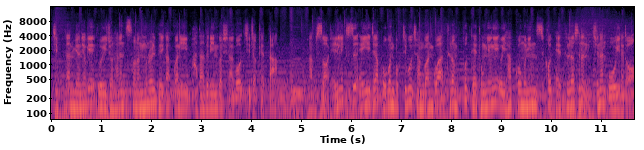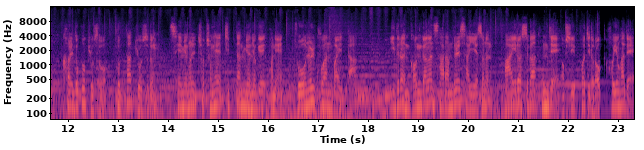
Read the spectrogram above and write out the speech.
집단 면역에 의존하는 선언문을 백악관이 받아들인 것이라고 지적했다. 앞서 엘릭스 에이자 보건복지부 장관과 트럼프 대통령의 의학 고문인 스콧 애틀러스는 지난 5일에도 컬도프 교수, 부타 교수 등 3명을 초청해 집단 면역에 관해 조언을 구한 바 있다. 이들은 건강한 사람들 사이에서는 바이러스가 통제 없이 퍼지도록 허용하되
